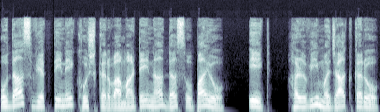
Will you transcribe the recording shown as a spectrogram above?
ઉદાસ વ્યક્તિને ખુશ કરવા માટેના દસ ઉપાયો. એક, હળવી મજાક કરો.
